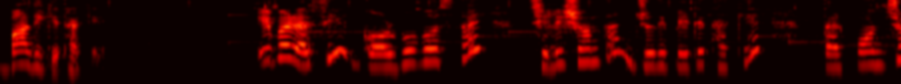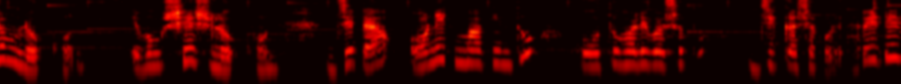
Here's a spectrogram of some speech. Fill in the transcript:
বাঁ দিকে থাকে। এবার আসি গর্ভাবস্থায় ছেলে সন্তান যদি পেটে থাকে, তার পঞ্চম লক্ষণ এবং শেষ লক্ষণ, যেটা অনেক মা কিন্তু কৌতূহলীবশত জিজ্ঞাসা করে থাকে। পেটের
